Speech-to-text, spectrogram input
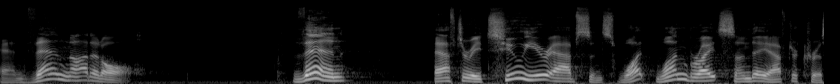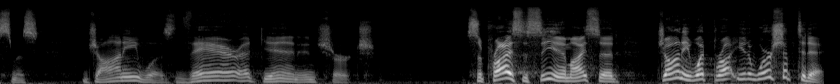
and then not at all. Then after a two year absence, what one bright Sunday after Christmas, Johnny was there again in church. Surprised to see him, I said, Johnny, what brought you to worship today?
